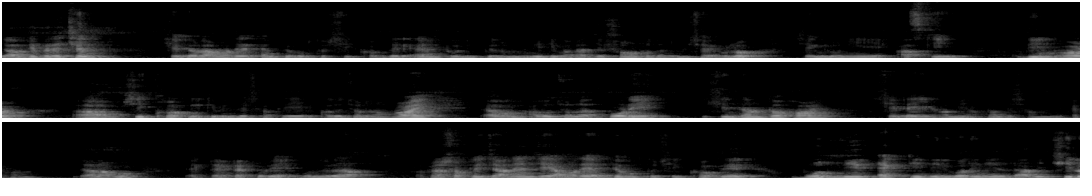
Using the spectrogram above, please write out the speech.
জানতে পেরেছেন সেটা হলো আমাদের এমপিভুক্ত শিক্ষকদের এমপিও নীতি নীতিমালার যে সংশোধনী বিষয়গুলো, সেগুলো নিয়ে আজকে দিনভর শিক্ষক নীতিবৃন্দের সাথে আলোচনা হয় এবং আলোচনার পরে সিদ্ধান্ত হয় সেটাই আমি আপনাদের সামনে এখন জানাব। একটা একটা করে। বন্ধুরা, আপনারা সকলেই জানেন যে আমাদের এমপিভুক্ত শিক্ষকদের বদলির একটি দীর্ঘদিনের দাবি ছিল।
